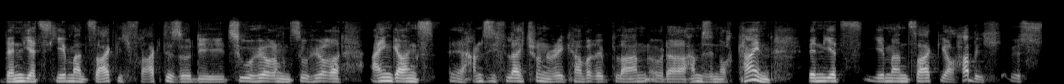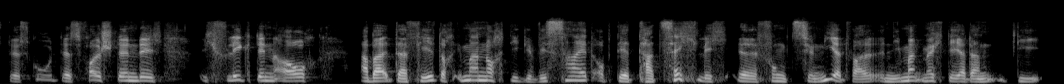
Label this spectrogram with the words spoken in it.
wenn jetzt jemand sagt, ich fragte so die Zuhörerinnen und Zuhörer eingangs, äh, haben Sie vielleicht schon einen Recovery-Plan oder haben Sie noch keinen? Wenn jetzt jemand sagt, ja, habe ich, ist das gut, ist vollständig, ich pflege den auch, aber da fehlt doch immer noch die Gewissheit, ob der tatsächlich äh, funktioniert, weil niemand möchte ja dann die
